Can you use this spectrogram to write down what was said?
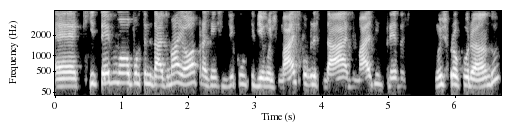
é, que teve uma oportunidade maior para a gente de conseguirmos mais publicidade, mais empresas nos procurando,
